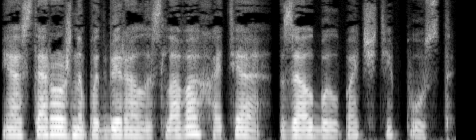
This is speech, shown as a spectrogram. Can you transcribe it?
Я осторожно подбирала слова, хотя зал был почти пуст.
